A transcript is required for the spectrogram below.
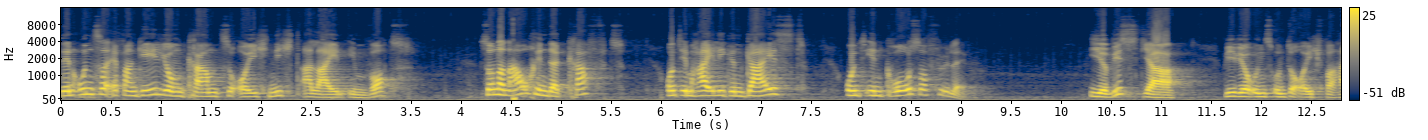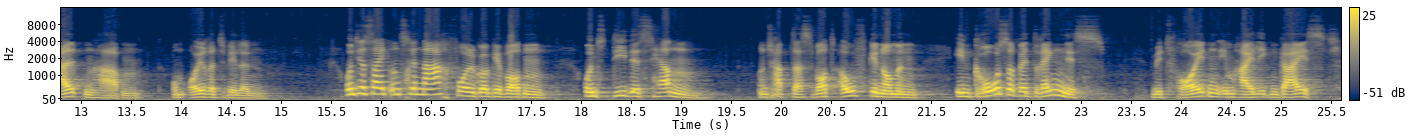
Denn unser Evangelium kam zu euch nicht allein im Wort, sondern auch in der Kraft und im Heiligen Geist und in großer Fülle. Ihr wisst ja, wie wir uns unter euch verhalten haben, um euretwillen. Und ihr seid unsere Nachfolger geworden und die des Herrn und habt das Wort aufgenommen in großer Bedrängnis mit Freuden im Heiligen Geist,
